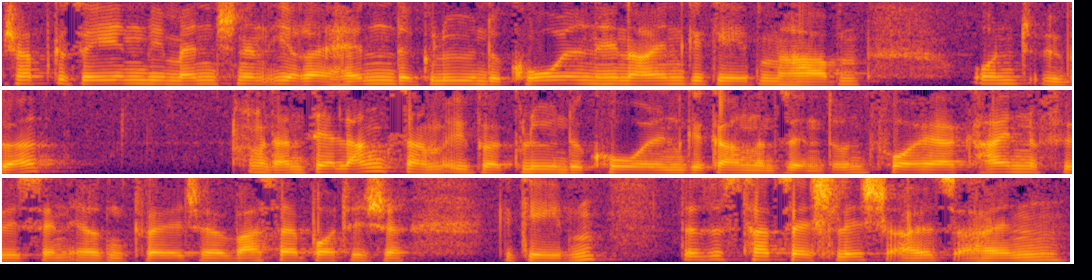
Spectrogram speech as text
Ich habe gesehen, wie Menschen in ihre Hände glühende Kohlen hineingegeben haben und über und dann sehr langsam über glühende Kohlen gegangen sind und vorher keine Füße in irgendwelche Wasserbottiche gegeben. Das ist tatsächlich als ein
